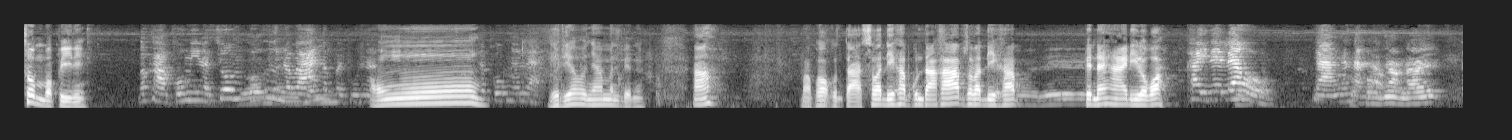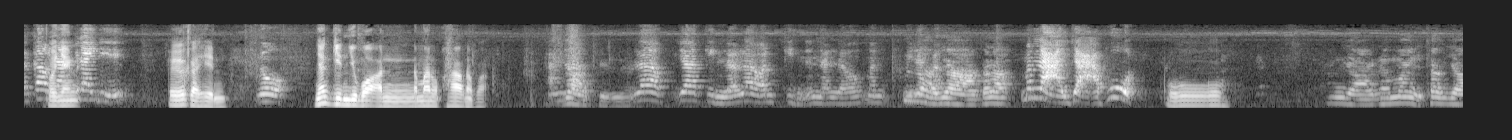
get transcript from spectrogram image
ส้มบ่ปีนี้มะขามพวก นี้นะส้มพวกอื่นนะหวานแล้วไปพูดนะอ๋อพวกนั้นแหละ เดี๋ยวเดี๋ยวๆยามมันเป็นเอ้ามาพ่อคุณตา สวัสดีครับคุณตาครับ สวัสดีครับ เป็นได้หายดีหรอวะ ใครในแล้วยางนั่นน่ะก็แล้วย่างได้แต่เก้าก็ยัยางงไม่ได้ดีเออก็เห็น โยยังกินอยู่บ่อันน้ำมันมะพร้าวนะพ่ออันย่านั้นกินเลยลาบยากินแล้วเราอันกินอันนั้นแล้วมันไม่ไม่ได้ได้ยาก็ละมันหลายยาพูด โอ้ ทั้งยาน้ำไม่ทั้งยา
